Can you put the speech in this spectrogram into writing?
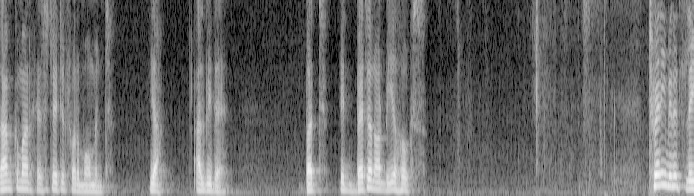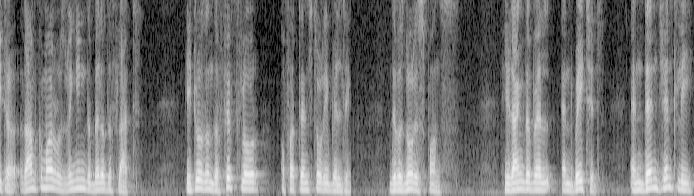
Ramkumar hesitated for a moment. Yeah, I'll be there. But it better not be a hoax. 20 minutes later, Ramkumar was ringing the bell of the flat. It was on the fifth floor of a 10 story building. There was no response. He rang the bell and waited, and then gently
